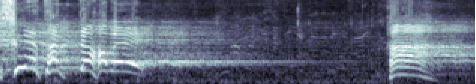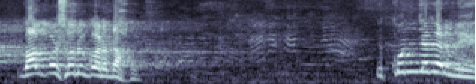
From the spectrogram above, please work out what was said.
শুয়ে থাকতে হবে। হ্যাঁ গল্প শুরু করে দাও। কোন জায়গার মেয়ে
